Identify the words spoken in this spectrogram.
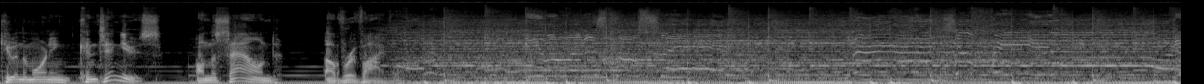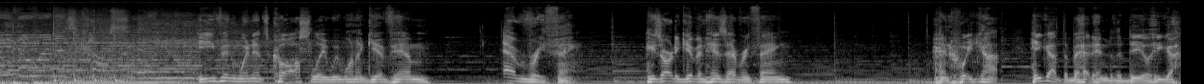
Q in the morning continues on the sound of revival. Even when it's costly, we want to give him everything. He's already given his everything. And we got he got the bad end of the deal. He got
